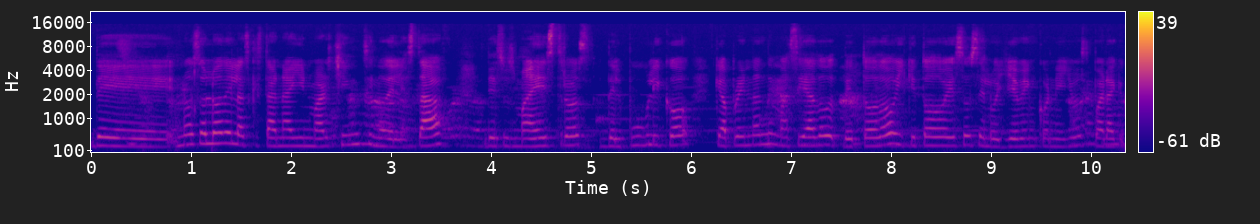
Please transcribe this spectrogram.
de no solo de las que están ahí en marching, sino del staff, de sus maestros, del público, que aprendan demasiado de todo y que todo eso se lo lleven con ellos para que-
